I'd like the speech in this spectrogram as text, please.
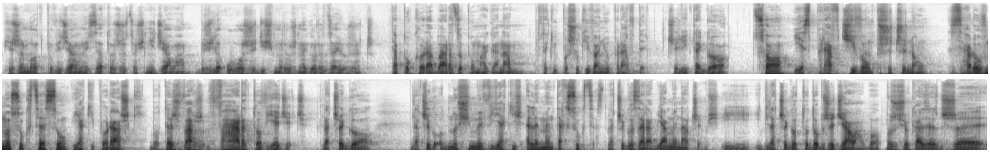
bierzemy odpowiedzialność za to, że coś nie działa, bo źle ułożyliśmy różnego rodzaju rzeczy. Ta pokora bardzo pomaga nam w takim poszukiwaniu prawdy, czyli tego, co jest prawdziwą przyczyną zarówno sukcesu, jak i porażki, bo też wa warto wiedzieć, dlaczego dlaczego odnosimy w jakichś elementach sukces, dlaczego zarabiamy na czymś? I, i, dlaczego to dobrze działa, bo może się okazać, że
